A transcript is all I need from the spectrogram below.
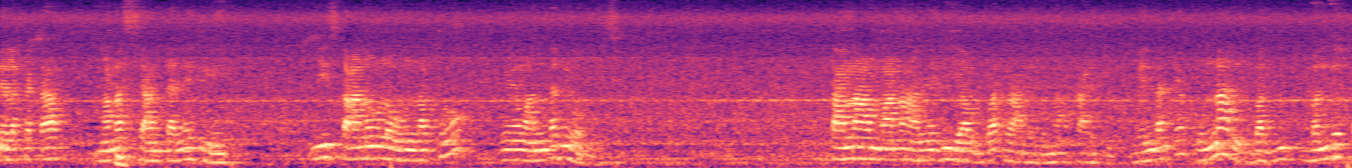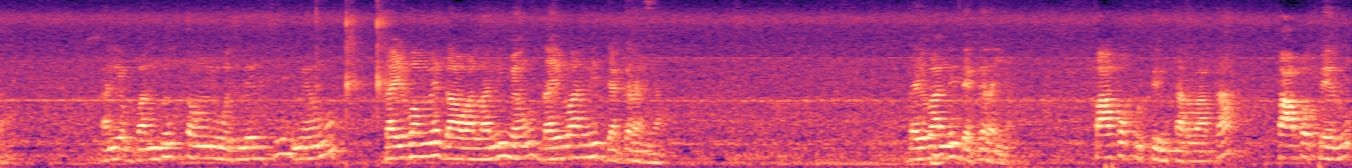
నిలకట మనశ్శాంతి అనేది లేదు. ఈ స్థానంలో ఉన్నప్పుడు మేము అందరినీ వదిలేసాం. తన మన అనేది ఎవ్వరు రాలేదు మా కాడికి. ఏంటంటే ఉన్నారు బంధు బంధుత్వం కానీ బంధుత్వాన్ని వదిలేసి మేము దైవమే కావాలని మేము దైవాన్ని దగ్గరయ్యాం. దైవాన్ని దగ్గరయ్యాం. పాప పుట్టిన తర్వాత పాప పేరు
